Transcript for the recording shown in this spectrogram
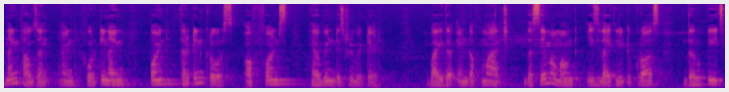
9,049.13 crores of funds have been distributed. By the end of March, the same amount is likely to cross the rupees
